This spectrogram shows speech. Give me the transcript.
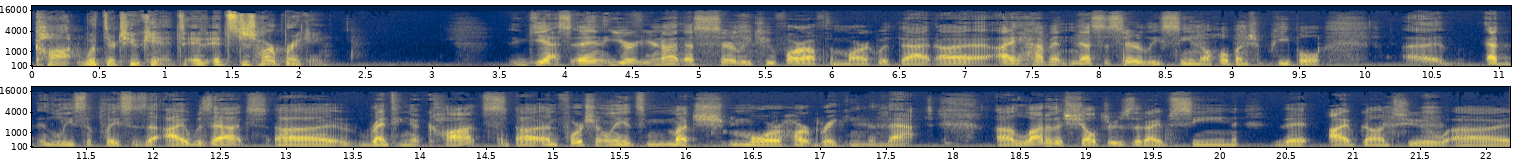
cot with their two kids. It, it's just heartbreaking. Yes, and you're you're not necessarily too far off the mark with that. Uh, I haven't necessarily seen a whole bunch of people, uh, at, at least the places that I was at, uh, renting a cot. Uh, unfortunately, it's much more heartbreaking than that. A lot of the shelters that I've seen that I've gone to, uh,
